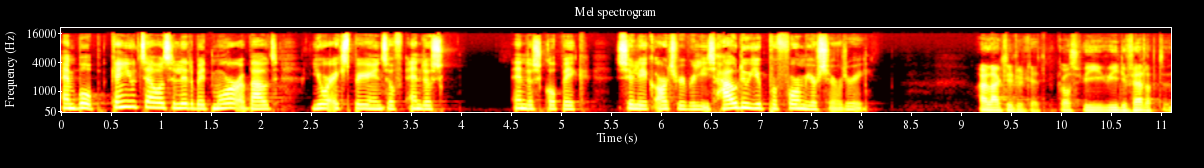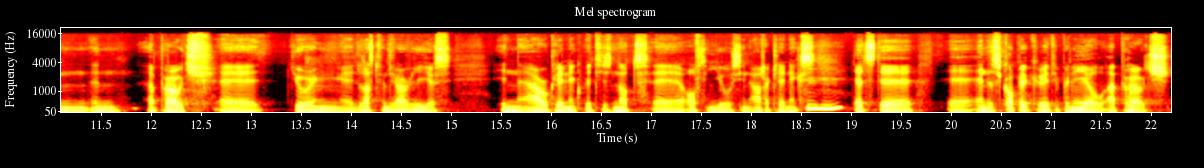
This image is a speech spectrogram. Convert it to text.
And Bob, can you tell us a little bit more about your experience of endos endoscopic celiac artery release? How do you perform your surgery? I like to do that because we, we developed an, an approach uh, during uh, the last 25 years in our clinic, which is not uh, often used in other clinics. Mm -hmm. That's the uh, endoscopic retroperitoneal approach.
